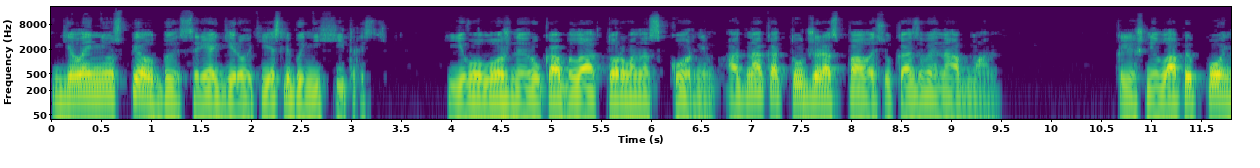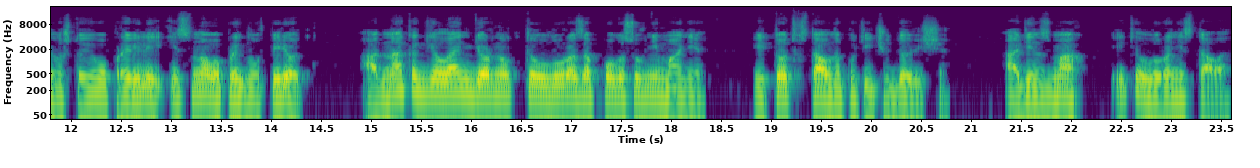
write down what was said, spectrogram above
Гелайн не успел бы среагировать, если бы не хитрость. Его ложная рука была оторвана с корнем, однако тут же распалась, указывая на обман. Клешнелапый понял, что его провели, и снова прыгнул вперед. Однако Гелайн дернул Теллура за полосу внимания, и тот встал на пути чудовища. Один взмах, и Теллура не стало.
